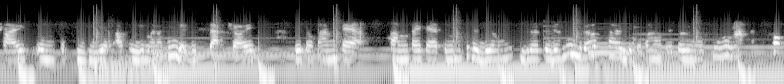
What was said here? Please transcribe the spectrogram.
tried untuk diet atau gimana pun nggak bisa coy gitu kan. Kayak sampai kayak temenku udah bilang berat badanmu berapa? gitu kan waktu itu 50 kok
